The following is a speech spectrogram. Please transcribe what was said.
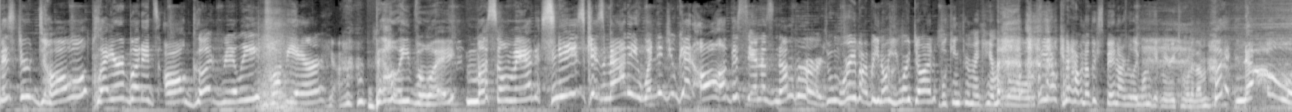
Mr. Doll, player, but it's all good, really. Javier, Yeah. belly boy, muscle man, sneeze kiss Maddie. When did you get all of the Santa's numbers? Don't worry about it, but you know what? You are done looking through my camera roll. But, you know, can I have another spin? I really want to get married to one of them. What? No.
